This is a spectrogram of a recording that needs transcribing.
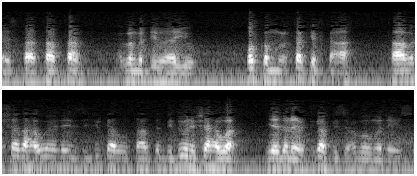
ay istaataabtaan waxba ma dhibaayo. Qofka muctakifka ah taabashada haweenaydiisa jirkeeda u taabta biduuni shahwa iyadana ictikaafkiisa waxba uma dhigayso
